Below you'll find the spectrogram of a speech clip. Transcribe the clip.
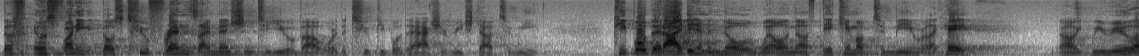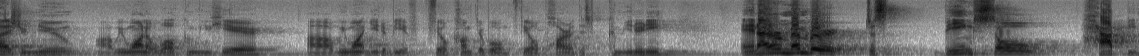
the, it was funny, those two friends I mentioned to you about were the two people that actually reached out to me. People that I didn't even know well enough, they came up to me and were like, hey, uh, we realize you're new. Uh, we want to welcome you here. Uh, we want you to be, feel comfortable and feel part of this community. And I remember just being so happy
